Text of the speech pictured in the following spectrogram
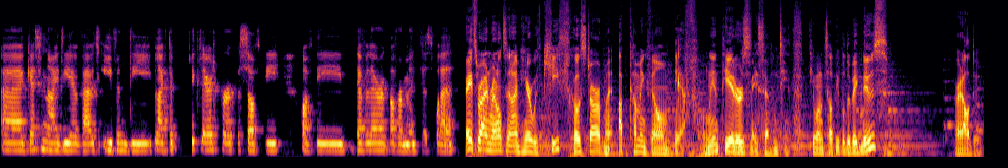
uh, get an idea about even the like the declared purpose of the of the De Valera government as well. Hey it's ryan reynolds and i'm here with keith co-star of my upcoming film if only in theaters may 17th do you want to tell people the big news all right, I'll do it.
